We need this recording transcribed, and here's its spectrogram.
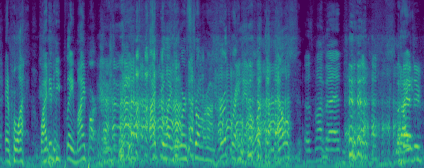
and why why did he play my part? I feel like the worst drummer on earth right now. What the hell? That's my bad. But bad, I, dude.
